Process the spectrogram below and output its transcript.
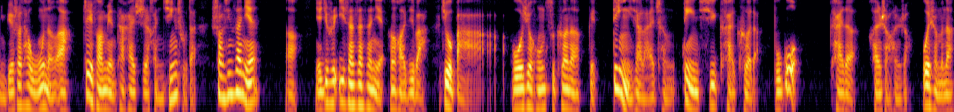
你别说他无能啊，这方面他还是很清楚的。绍兴三年啊，也就是一三三三年，很好记吧？就把博学宏词科呢给定下来成定期开课的。不过开的很少很少，为什么呢？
